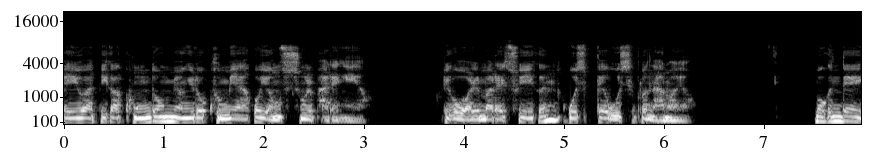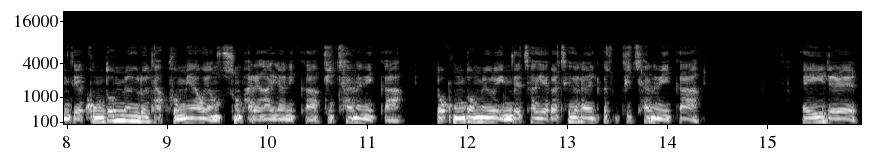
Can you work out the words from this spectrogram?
A와 B가 공동 명의로 구매하고 영수증을 발행해요. 그리고 월말의 수익은 50대 50으로 나눠요. 뭐 근데 이제 공동명의로 다 구매하고 영수증 발행하려니까 귀찮으니까 또 공동명의로 임대차 계약을 체결하니까 좀 귀찮으니까 A를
